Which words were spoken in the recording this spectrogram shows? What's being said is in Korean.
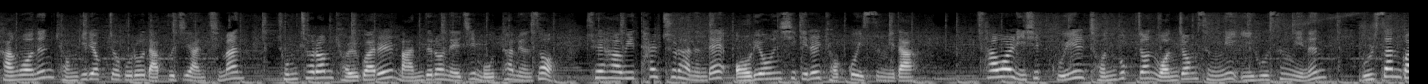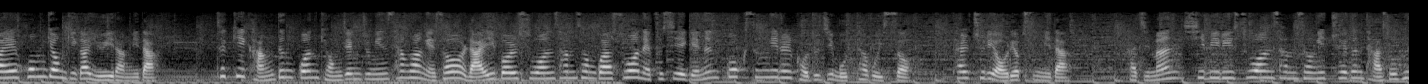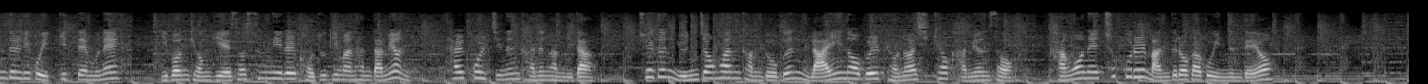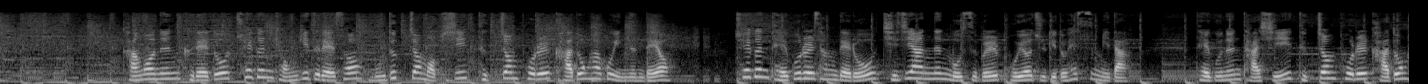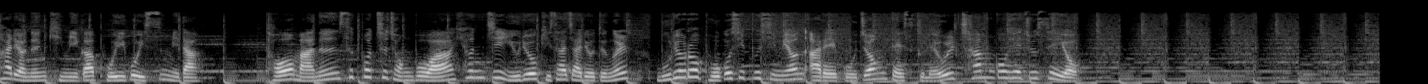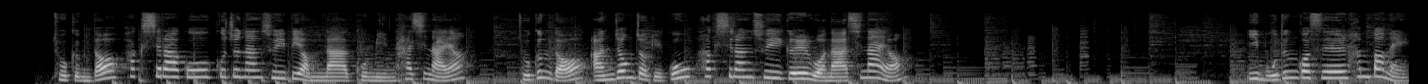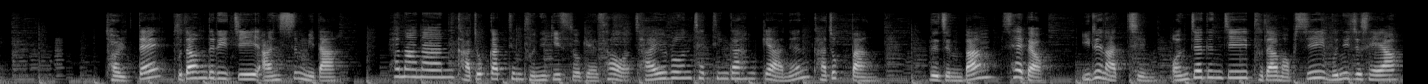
강원은 경기력적으로 나쁘지 않지만 좀처럼 결과를 만들어내지 못하면서 최하위 탈출하는데 어려운 시기를 겪고 있습니다. 4월 29일 전북전 원정 승리 이후 승리는 울산과의 홈 경기가 유일합니다. 특히 강등권 경쟁 중인 상황에서 라이벌 수원 삼성과 수원 FC에게는 꼭 승리를 거두지 못하고 있어 탈출이 어렵습니다. 하지만 11위 수원 삼성이 최근 다소 흔들리고 있기 때문에 이번 경기에서 승리를 거두기만 한다면 탈꼴찌는 가능합니다. 최근 윤정환 감독은 라인업을 변화시켜 가면서 강원의 축구를 만들어가고 있는데요. 강원은 그래도 최근 경기들에서 무득점 없이 득점포를 가동하고 있는데요. 최근 대구를 상대로 지지 않는 모습을 보여주기도 했습니다. 대구는 다시 득점포를 가동하려는 기미가 보이고 있습니다. 더 많은 스포츠 정보와 현지 유료 기사 자료 등을 무료로 보고 싶으시면 아래 고정 데스크레올 참고해 주세요. 조금 더 확실하고 꾸준한 수입이 없나 고민하시나요? 조금 더 안정적이고 확실한 수익을 원하시나요? 이 모든 것을 한 번에 절대 부담드리지 않습니다. 편안한 가족 같은 분위기 속에서 자유로운 채팅과 함께하는 가족방. 늦은 밤, 새벽, 이른 아침, 언제든지 부담 없이 문의 주세요.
